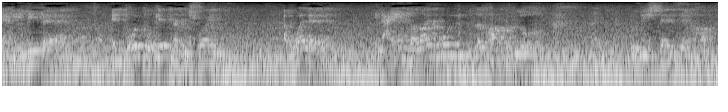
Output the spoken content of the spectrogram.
يعني ليه بقى؟ أنتوا قلتوا كلمة من شوية. اولا العيان ده liable لل heart block. وبيشتغل زي ال heart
